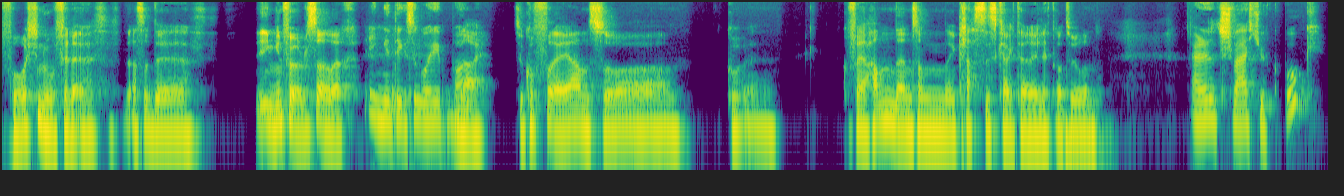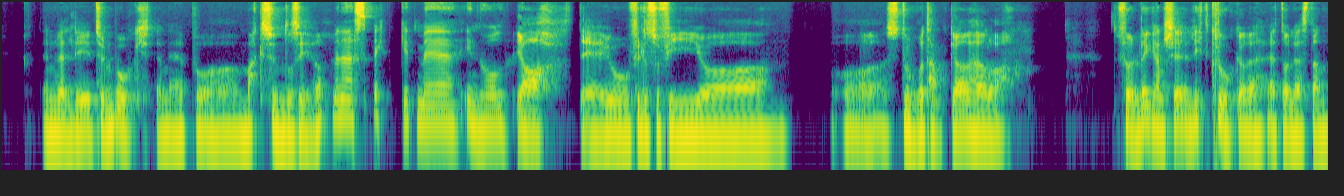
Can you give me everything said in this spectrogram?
får ikke noe Altså, det, det er ingen følelser der. Ingenting som går inn på. Nei. Så hvorfor er han så hvor, Hvorfor er han en sånn klassisk karakter i litteraturen? Er det en svær, tjukk bok? En veldig tynn bok. Den er på maks 100 sider. Men den er spekket med innhold. Ja, det er jo filosofi og, og store tanker her, da. Du føler deg kanskje litt klokere etter å ha lest den.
